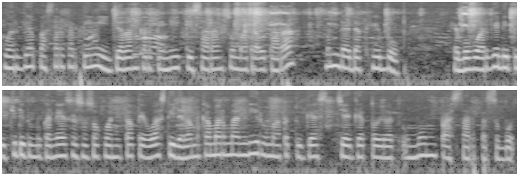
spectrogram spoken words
Warga Pasar Kartini, Jalan Kartini, Kisaran, Sumatera Utara, mendadak heboh. Heboh warga dipicu ditemukannya sesosok wanita tewas di dalam kamar mandi rumah petugas jaga toilet umum pasar tersebut.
